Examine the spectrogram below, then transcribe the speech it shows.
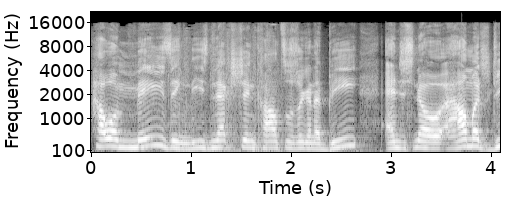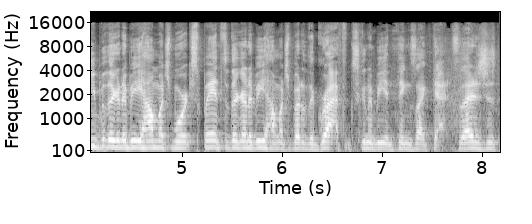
how amazing these next gen consoles are going to be and just know how much deeper they're going to be, how much more expansive they're going to be, how much better the graphics going to be and things like that. So that is just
